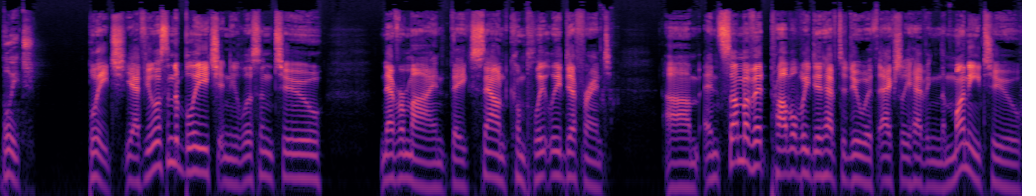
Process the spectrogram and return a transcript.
Bleach. Bleach. Yeah, if you listen to Bleach and you listen to Nevermind, they sound completely different. Um, and some of it probably did have to do with actually having the money to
